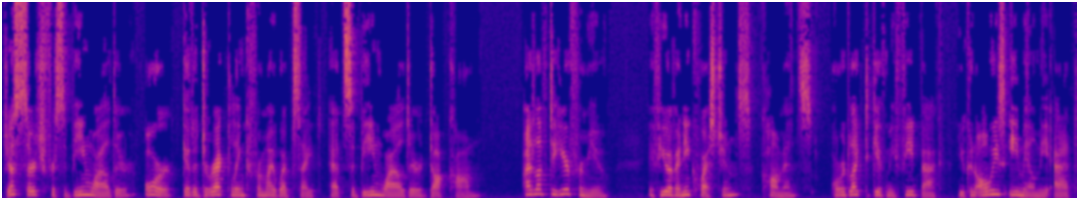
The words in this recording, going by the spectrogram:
Just search for Sabine Wilder or get a direct link from my website at sabinewilder.com. I'd love to hear from you. If you have any questions, comments, or would like to give me feedback, you can always email me at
